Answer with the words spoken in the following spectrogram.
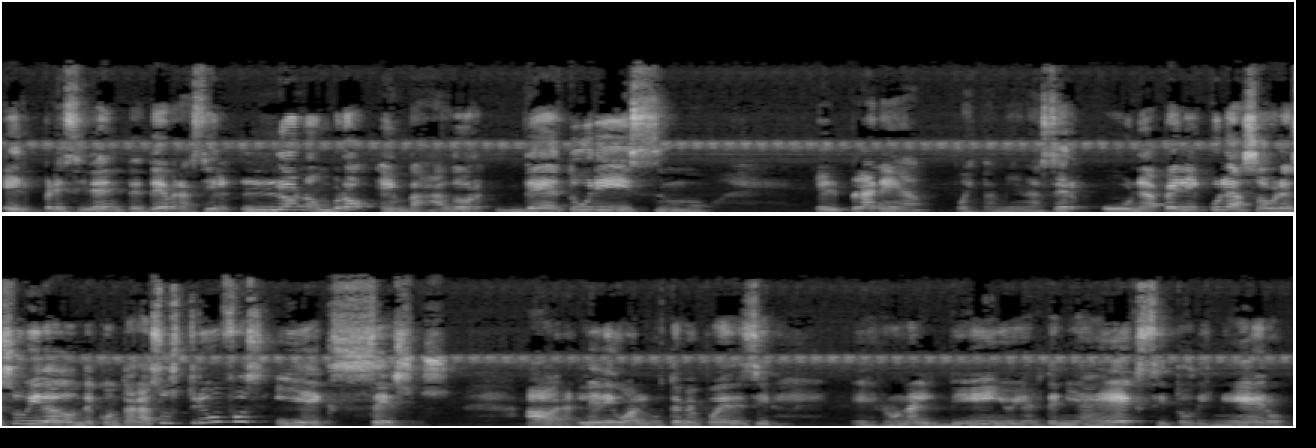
el presidente de Brasil lo nombró embajador de turismo. Él planea, pues también hacer una película sobre su vida donde contará sus triunfos y excesos. Ahora, le digo algo, usted me puede decir, es Ronaldinho y él tenía éxito, dinero.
